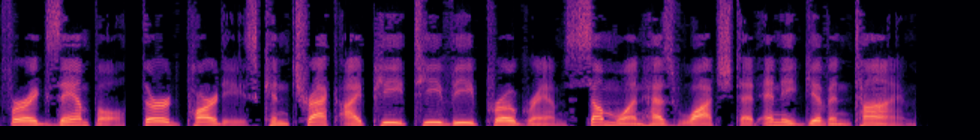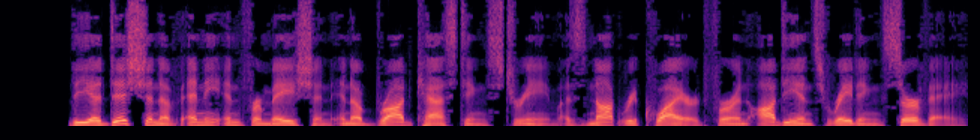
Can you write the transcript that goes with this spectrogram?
For example, third parties can track IPTV programs someone has watched at any given time. The addition of any information in a broadcasting stream is not required for an audience rating survey.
